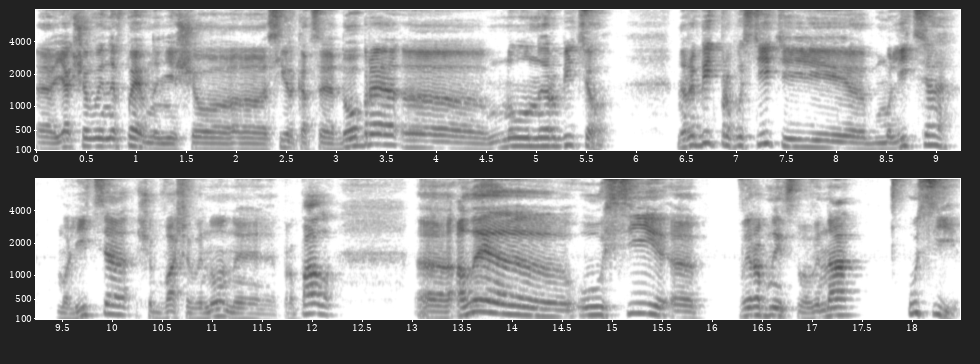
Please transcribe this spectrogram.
е, якщо ви не впевнені, що сірка це добре, ну не робіть цього. Не робіть, пропустіть і моліться, моліться, щоб ваше вино не пропало. Е, Але е, усі е, виробництва вина, усі,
